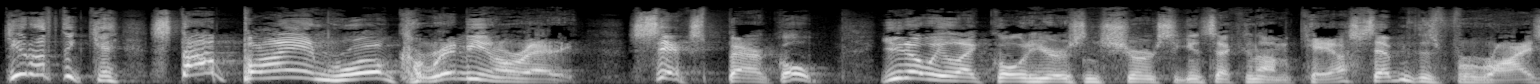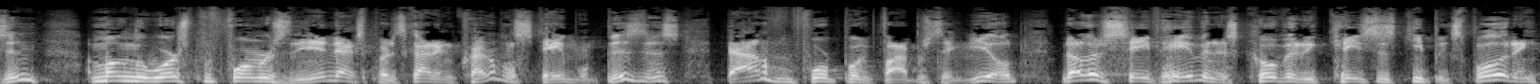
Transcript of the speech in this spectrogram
Get off the. Stop buying Royal Caribbean already. Six, Barrick Gold. You know we like gold here as insurance against economic chaos. Seventh is Verizon, among the worst performers in the index, but it's got an incredible stable business, bountiful 4.5% yield. Another safe haven as COVID cases keep exploding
